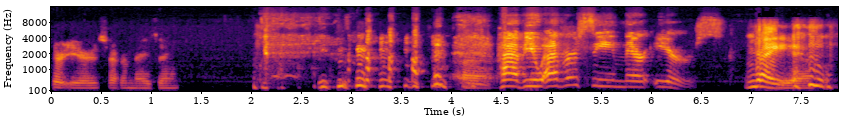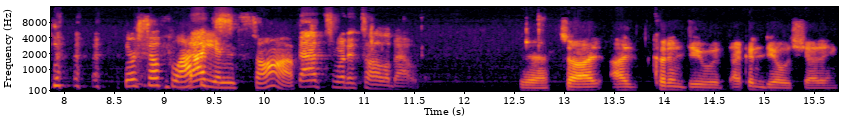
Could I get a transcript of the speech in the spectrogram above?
Their ears are amazing. Uh, Have you ever seen their ears? Right. Yeah. They're so floppy That's- and soft. That's what it's all about. Yeah, so I, I couldn't do with I couldn't deal with shedding.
